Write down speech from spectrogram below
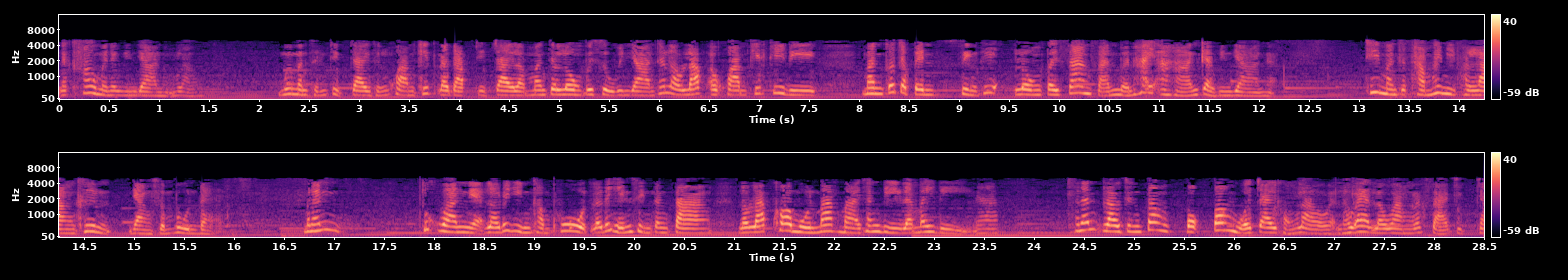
และเข้ามาในวิญญาณของเรา เมื่อมันถึงจิตใจถึงความคิดระดับจิตใจเรามันจะลงไปสู่วิญญาณ ถ้าเรารับเอาความคิดที่ดี มันก็จะเป็นสิ่งที่ลงไปสร้างสารรค์เหมือนให้อาหารแก่วิญญาณน่ะที่มันจะทำให้มีพลังขึ้นอย่างสมบูรณ์แบบเพราะนั้นทุกวันเนี่ยเราได้ยินคำพูด เราได้เห็นสิ่งต่างๆ เรารับข้อมูลมากมายทั้งดีและไม่ดีนะคะ ราะนั้นเราจึงต้องปกป้องหัวใจของเราเระแวดระวังรักษาจิตใจ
